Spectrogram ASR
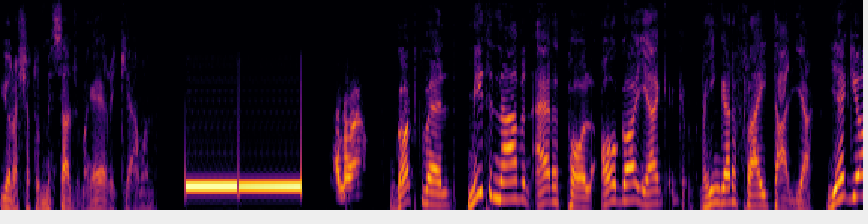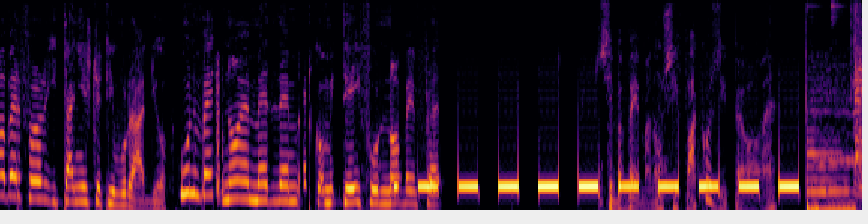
Io ho lasciato il messaggio, magari richiamano. Allora, God kveld. Mitt navn er Paul, og jeg ringer fra Italia. Jeg jobber for italienske TV-radio. Hun vet noe medlem komité for Nobel Fred... Sì, vabbè, ma non si fa così però, eh.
